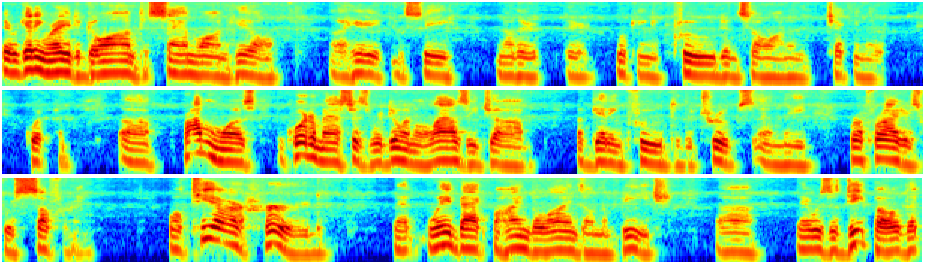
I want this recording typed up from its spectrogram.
they were getting ready to go on to San Juan Hill. Uh, here you can see, you know, they're, they're looking at food and so on and checking their equipment. Uh, problem was the quartermasters were doing a lousy job of getting food to the troops and the Rough Riders were suffering. Well, TR heard that way back behind the lines on the beach, uh, there was a depot that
